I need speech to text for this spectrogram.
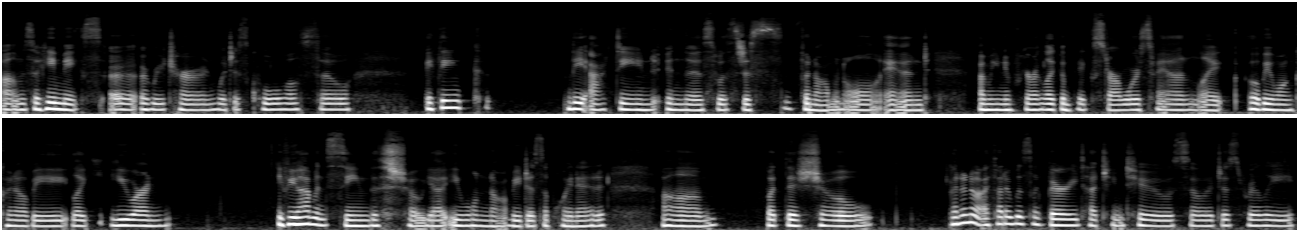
Um, so he makes a, a return, which is cool. So I think the acting in this was just phenomenal. And I mean if you're like a big Star Wars fan like Obi-Wan Kenobi like you are if you haven't seen this show yet you will not be disappointed. Um but this show I don't know I thought it was like very touching too. So it just really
